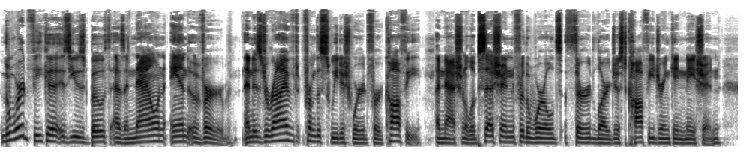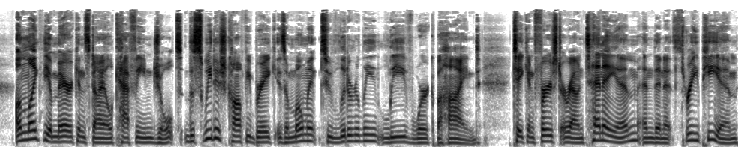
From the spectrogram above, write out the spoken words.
the word fika is used both as a noun and a verb, and is derived from the Swedish word for coffee, a national obsession for the world's third largest coffee drinking nation. Unlike the American style caffeine jolt, the Swedish coffee break is a moment to literally leave work behind. Taken first around 10 a.m. and then at 3 p.m.,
